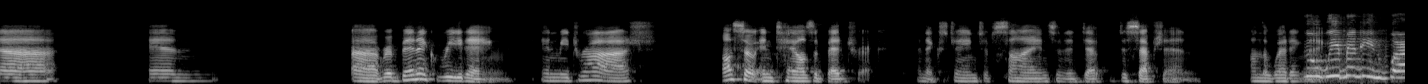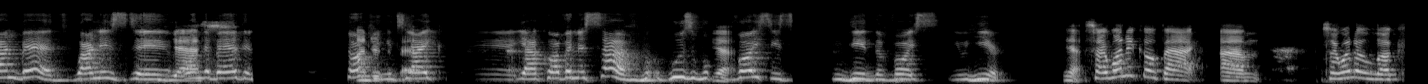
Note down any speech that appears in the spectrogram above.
uh, in uh, rabbinic reading in Midrash also entails a bed trick, an exchange of signs and a de- deception on the wedding. Two night. women in one bed. One is uh, yes. on the bed and talking. It's bed. like Yaakov and Esav, whose yeah. voice is indeed the voice you hear. Yeah. So I want to go back. Um, so I want to look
